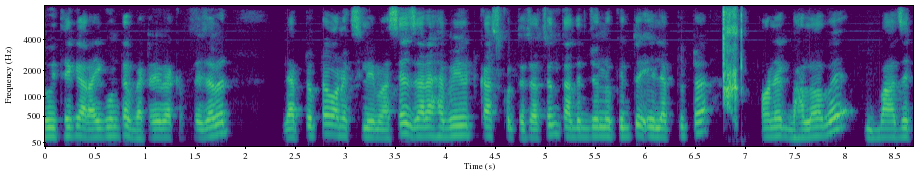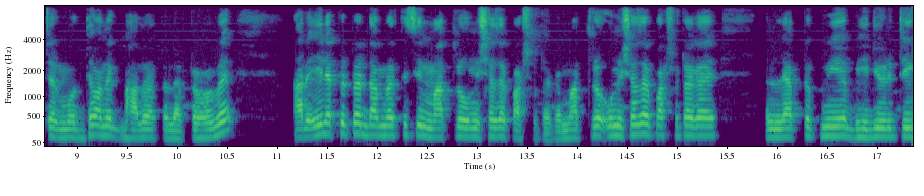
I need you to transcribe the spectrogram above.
দুই থেকে আড়াই ঘণ্টা ব্যাটারি ব্যাকআপ পেয়ে যাবেন। ল্যাপটপটাও অনেক স্লিম আছে। যারা হ্যাভিওয়েট কাজ করতে চাচ্ছেন, তাদের জন্য কিন্তু এই ল্যাপটপটা অনেক ভালো হবে। বাজেটের মধ্যে অনেক ভালো একটা ল্যাপটপ হবে। আর এই ল্যাপটপটার দাম রাখতেছি মাত্র উনিশ হাজার পাঁচশো টাকা। মাত্র উনিশ হাজার পাঁচশো টাকায় ল্যাপটপ নিয়ে video editing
